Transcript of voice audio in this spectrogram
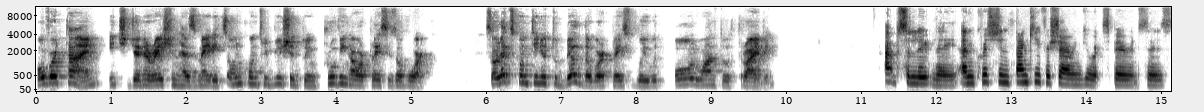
Over time, each generation has made its own contribution to improving our places of work. So let's continue to build the workplace we would all want to thrive in. Absolutely. And Cristian, thank you for sharing your experiences.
